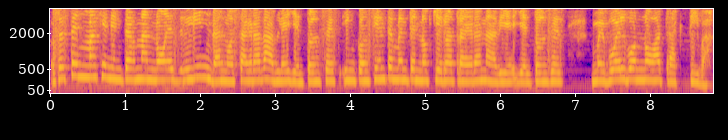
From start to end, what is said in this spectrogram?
o sea, esta imagen interna no es linda, no es agradable y entonces inconscientemente no quiero atraer a nadie y entonces me vuelvo no atractiva.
